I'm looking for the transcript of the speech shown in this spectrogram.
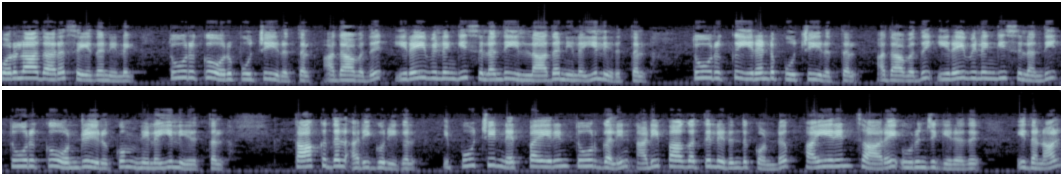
பொருளாதார சேத நிலை தூருக்கு ஒரு பூச்சி இருத்தல் அதாவது இறை விழுங்கி சிலந்தி இல்லாத நிலையில் இருத்தல் தூருக்கு இரண்டு பூச்சி இருத்தல். அதாவது இறைவிழுங்கி சிலந்தி தூருக்கு ஒன்று இருக்கும் நிலையில் இருத்தல். தாக்குதல் அறிகுறிகள். இப்பூச்சி நெற்பயிரின் தூர்களின் அடிப்பாகத்தில் இருந்து கொண்டு பயிரின் சாறை உறிஞ்சுகிறது. இதனால்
